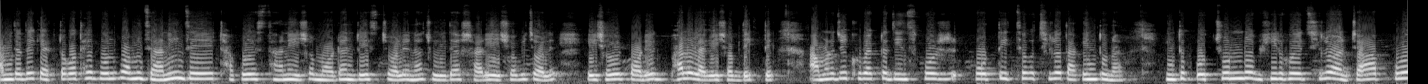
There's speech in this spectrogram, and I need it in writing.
আমি তাদেরকে একটা কথাই বলব, আমি জানি যে ঠাকুরের স্থানে এইসব মডার্ন ড্রেস চলে না, চুড়িদার, শাড়ি এইসবই চলে, এইসবই পরে ভালো লাগে এইসব দেখতে। আমারও যে খুব একটা জিন্স পরতে ইচ্ছে ছিল তা কিন্তু না। কিন্তু প্রচণ্ড ভিড় হয়েছিল আর যা পুরো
